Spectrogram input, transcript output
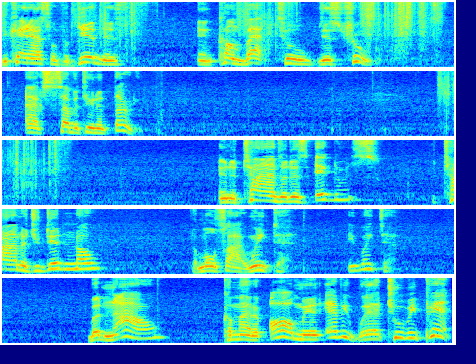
you can't ask for forgiveness and come back to this truth. Acts 17 and 30. In the times of this ignorance, the time that you didn't know, the Most High winked at. He winked at. But now, commanded all men everywhere to repent,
